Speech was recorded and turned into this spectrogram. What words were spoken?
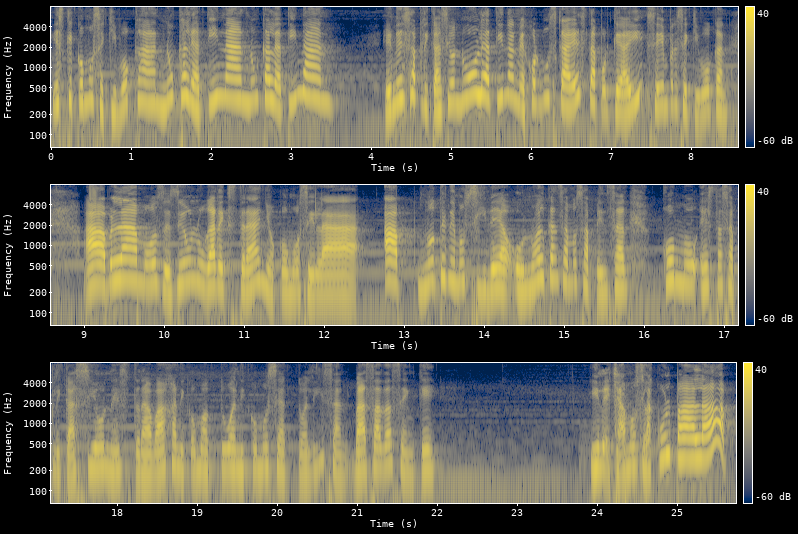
es que cómo se equivocan, nunca le atinan, nunca le atinan. En esa aplicación no le atinan, mejor busca esta porque ahí siempre se equivocan. Hablamos desde un lugar extraño, como si la app no tenemos idea o no alcanzamos a pensar cómo estas aplicaciones trabajan y cómo actúan y cómo se actualizan, basadas en qué. Y le echamos la culpa a la app,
